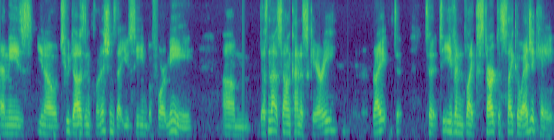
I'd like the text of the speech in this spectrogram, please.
And these, you know, two dozen clinicians that you've seen before me, um, doesn't that sound kind of scary, right? To, to, to even like start to psychoeducate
